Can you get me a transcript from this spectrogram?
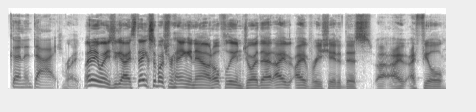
gonna die." Right. But anyways, you guys, thanks so much for hanging out. Hopefully, you enjoyed that. I I appreciated this. I I feel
